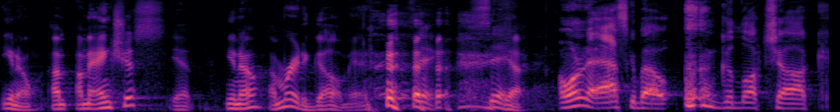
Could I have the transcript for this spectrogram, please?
you know, I'm I'm anxious. Yep. You know, I'm ready to go, man. Sick. Sick. yeah. I wanted to ask about Good Luck Chuck,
